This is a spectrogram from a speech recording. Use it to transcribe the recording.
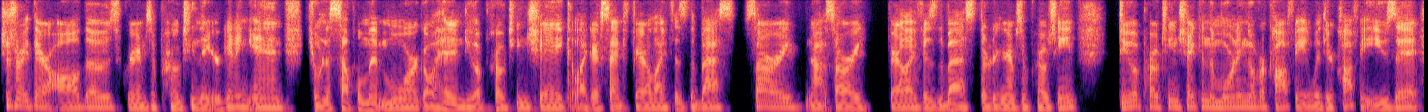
Just right there, all those grams of protein that you're getting in. If you want to supplement more, go ahead and do a protein shake. Like I said, Fairlife is the best Sorry, not sorry. Fairlife is the best. 30 grams of protein. Do a protein shake in the morning over coffee with your coffee. Use it.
